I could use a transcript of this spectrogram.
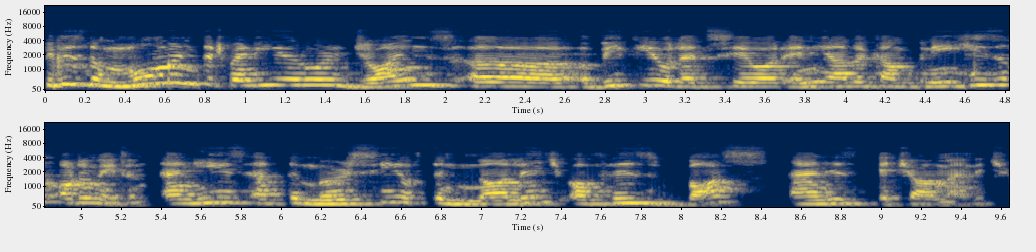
Because the moment the 20 year old joins a, BPO, let's say, or any other company, he's an automaton and he is at the mercy of the knowledge of his boss and his HR manager.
